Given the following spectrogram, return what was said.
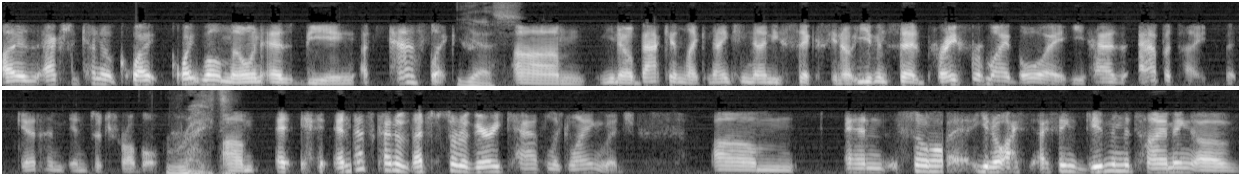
uh, is actually kind of quite quite well known as being a Catholic. Yes. Um, you know, back in like 1996, you know, he even said, "Pray for my boy. He has appetites that get him into trouble." right. Um, and, and that's kind of that's sort of very Catholic language. Um, and so, you know, I, I think given the timing of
